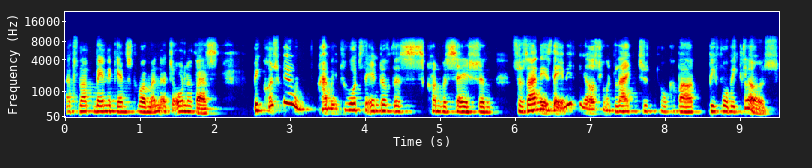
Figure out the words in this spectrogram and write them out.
It's not men against women, it's all of us because we're coming towards the end of this conversation, Susana, is there anything else you would like to talk about before we close?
